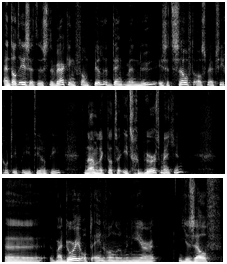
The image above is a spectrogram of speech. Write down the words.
En dat is het. Dus de werking van pillen, denkt men nu, is hetzelfde als bij psychotherapie. Namelijk dat er iets gebeurt met je, eh, waardoor je op de een of andere manier jezelf,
